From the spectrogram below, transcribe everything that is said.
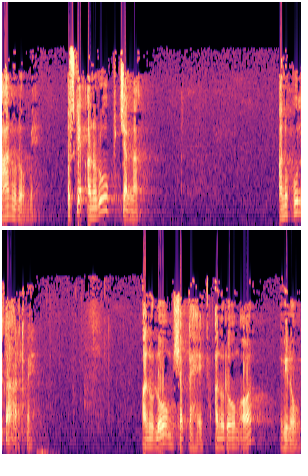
आनुलोम में। उसके अनुरूप चलना, अनुकूलता अर्थ में। अनुलोम शब्द है एक, अनुलोम और विलोम।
